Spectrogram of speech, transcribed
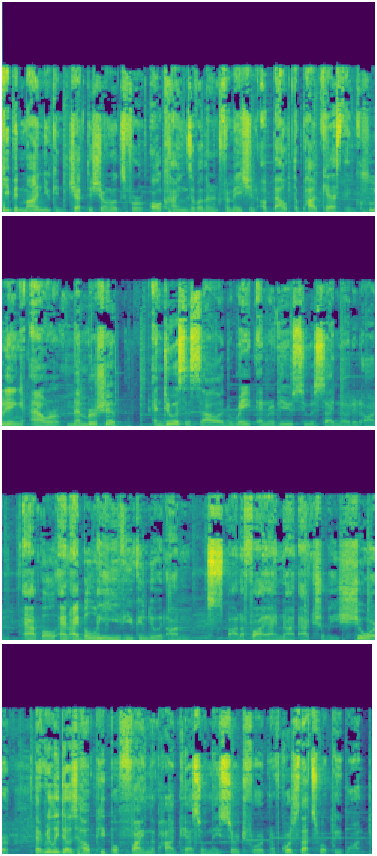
Keep in mind you can check the show notes for all kinds of other information about the podcast, including our membership. And do us a solid rate and review Suicide Noted on Apple. And I believe you can do it on Spotify. I'm not actually sure. That really does help people find the podcast when they search for it. And of course, that's what we want.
